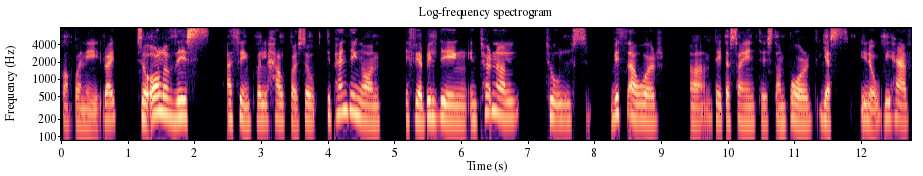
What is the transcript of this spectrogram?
company, right? So all of this, I think, will help us. So depending on if we are building internal tools with our um, data scientist on board, yes, you know, we have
